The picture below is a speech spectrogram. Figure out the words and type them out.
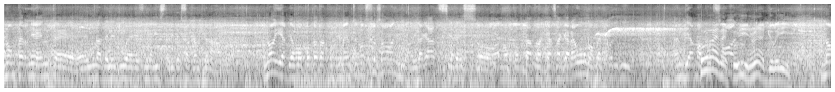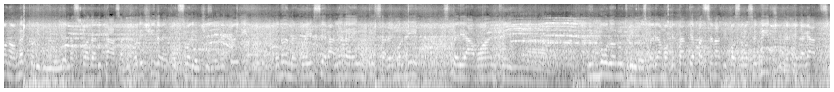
non per niente è una delle due finaliste di questo campionato. Noi abbiamo portato a compimento il nostro sogno, i ragazzi adesso hanno portato a casa gara 1, mercoledì andiamo Come a mai Pozzuoli. mercoledì, non è giovedì? No, no, mercoledì è la squadra di casa che può decidere, deciso il mercoledì e noi mercoledì sera alle 20 saremo lì, speriamo anche in, eh, in modo nutrito, speriamo che tanti appassionati possano seguirci perché i ragazzi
